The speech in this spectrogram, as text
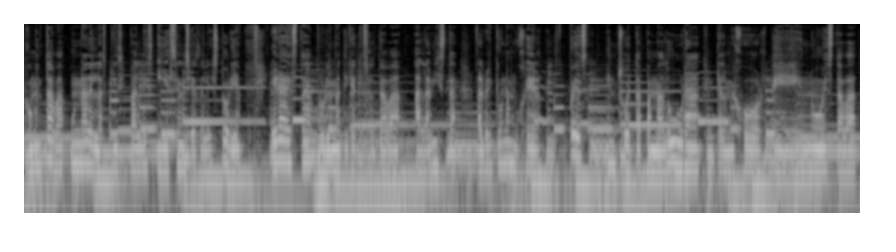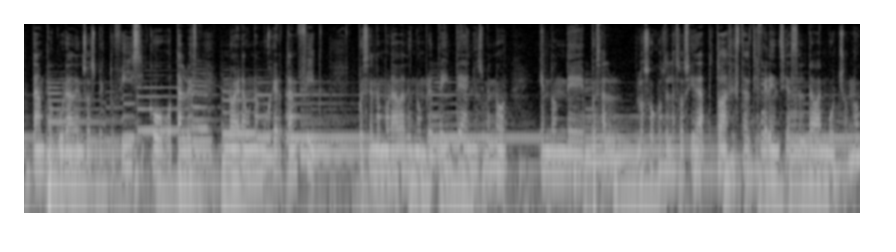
comentaba, una de las principales y esencias de la historia era esta problemática que saltaba a la vista al ver que una mujer, pues en su etapa madura, que a lo mejor eh, no estaba tan procurada en su aspecto físico o tal vez no era una mujer tan fit, pues se enamoraba de un hombre 20 años menor en donde pues a los ojos de la sociedad todas estas diferencias saltaban mucho, ¿no?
